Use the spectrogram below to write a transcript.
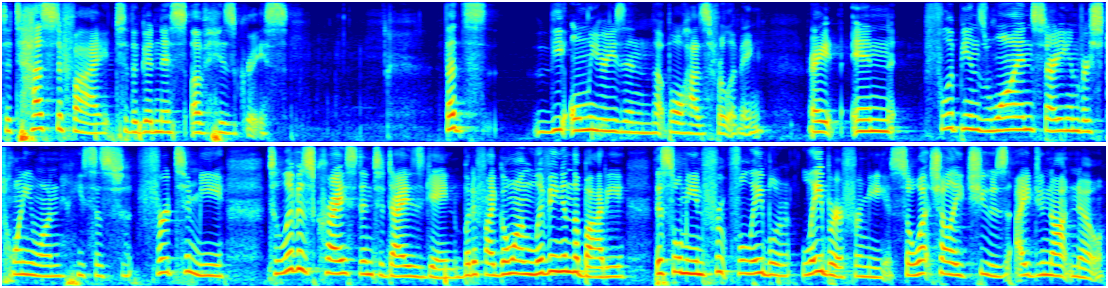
to testify to the goodness of his grace. That's the only reason that Paul has for living, right? In Philippians 1, starting in verse 21, he says, For to me, to live is Christ and to die is gain. But if I go on living in the body, this will mean fruitful labor, labor for me. So what shall I choose? I do not know.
